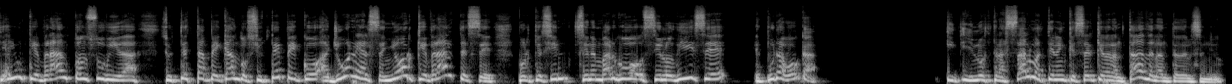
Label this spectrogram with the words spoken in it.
hay un quebranto en su vida, si usted está pecando, si usted pecó, ayune al Señor, quebrántese. Porque sin, sin embargo, si lo dice, es pura boca. Y, y, nuestras almas tienen que ser quebrantadas delante del Señor.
